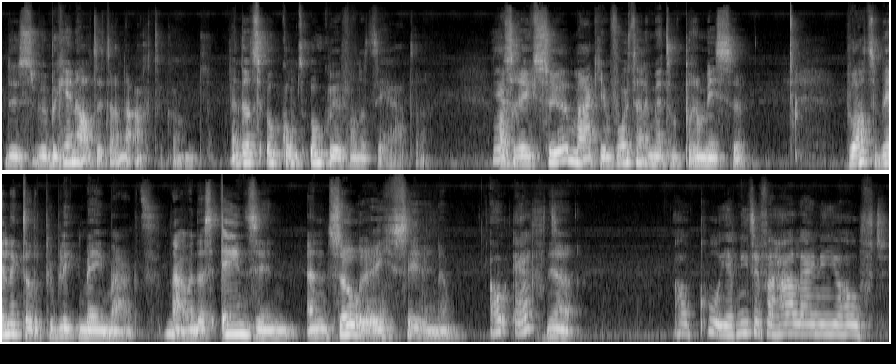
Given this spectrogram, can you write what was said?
Dus we beginnen altijd aan de achterkant. En dat is ook, komt ook weer van het theater. Als regisseur maak je een voorstelling met een premisse. Wat wil ik dat het publiek meemaakt? Nou, en dat is één zin. En zo regisseer je hem. Oh, echt? Ja. Oh, cool. Je hebt niet een verhaallijn in je hoofd.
